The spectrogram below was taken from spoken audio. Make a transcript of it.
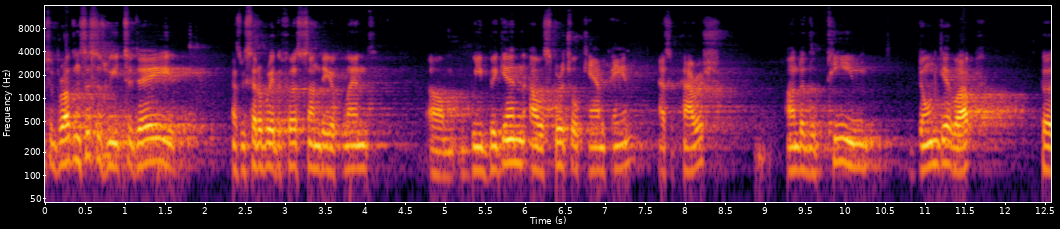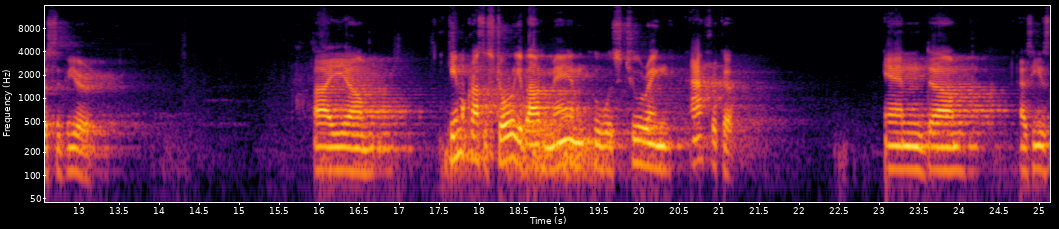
So, brothers and sisters, we today, as we celebrate the first Sunday of Lent, um, we begin our spiritual campaign as a parish under the theme Don't Give Up, Persevere. I um, came across a story about a man who was touring Africa. And um, as he's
